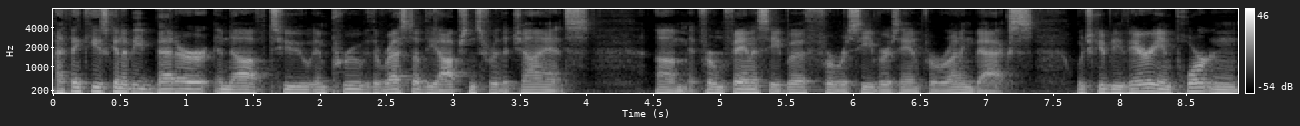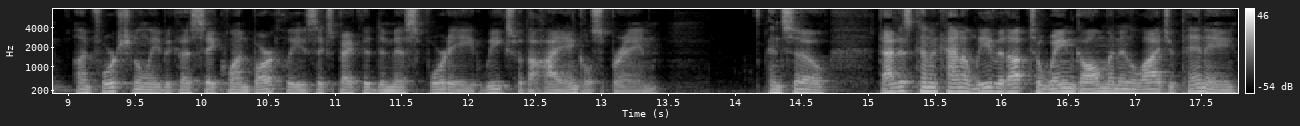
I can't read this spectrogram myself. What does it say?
I think he's going to be better enough to improve the rest of the options for the Giants um, from fantasy, both for receivers and for running backs, which could be very important, unfortunately, because Saquon Barkley is expected to miss four to eight weeks with a high ankle sprain. And so that is going to kind of leave it up to Wayne Gallman and Elijhaa Penny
